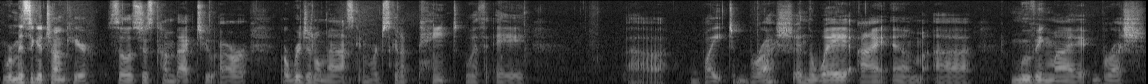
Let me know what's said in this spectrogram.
we're missing a chunk here, so let's just come back to our original mask and we're just going to paint with a uh, white brush. And the way I am uh, moving my brush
